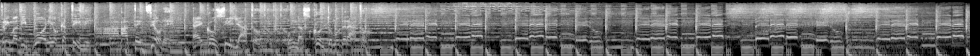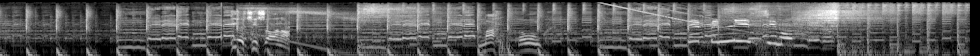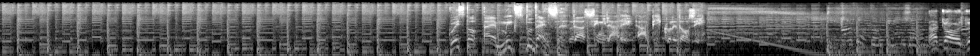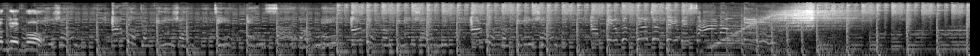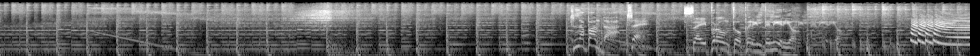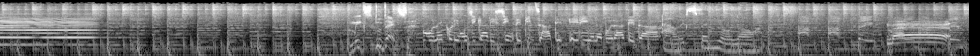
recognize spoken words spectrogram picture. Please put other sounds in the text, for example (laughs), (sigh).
L'anteprima di buoni o cattivi. Attenzione, è consigliato un ascolto moderato. Io ci sono. Ma comunque. È Mix to Dance, da assimilare a piccole dosi. Ah, ciao, c'è. Sei pronto per il delirio? Mix to Dance, molecole musicali sintetizzate e rielaborate da Alex Spagnolo. Inside,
